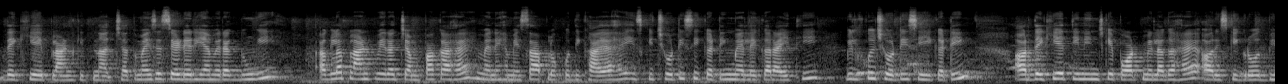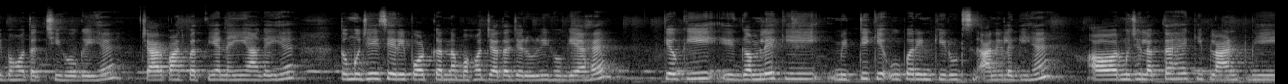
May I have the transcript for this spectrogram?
देखिए प्लांट कितना अच्छा। तो मैं इसे सेड एरिया में रख दूँगी। अगला प्लांट मेरा चंपा का है। मैंने हमेशा आप लोग को दिखाया है। इसकी छोटी सी कटिंग मैं लेकर आई थी। बिल्कुल छोटी सी ही कटिंग और देखिए, तीन इंच के पॉट में लगा है और इसकी ग्रोथ भी बहुत अच्छी हो गई है। चार पाँच पत्तियाँ नहीं आ गई है। तो मुझे इसे रिपोर्ट करना बहुत ज़्यादा ज़रूरी हो गया है, क्योंकि गमले की मिट्टी के ऊपर इनकी रूट्स आने लगी हैं। और मुझे लगता है कि प्लांट भी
